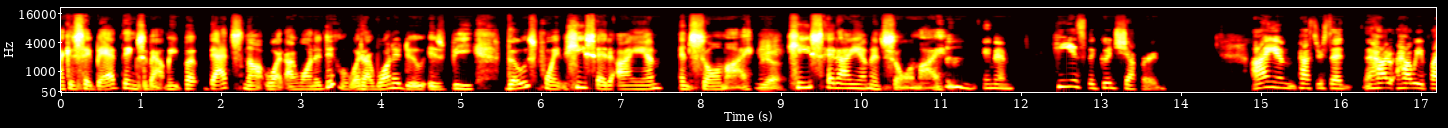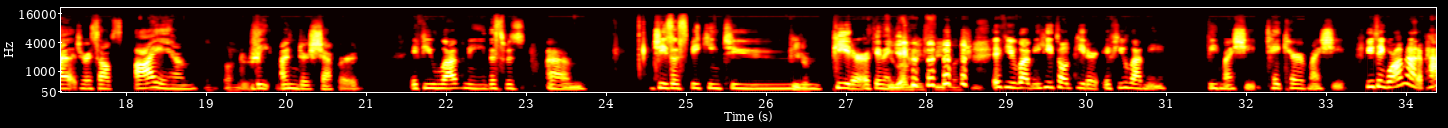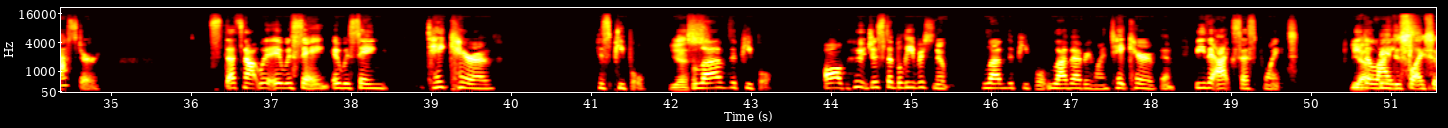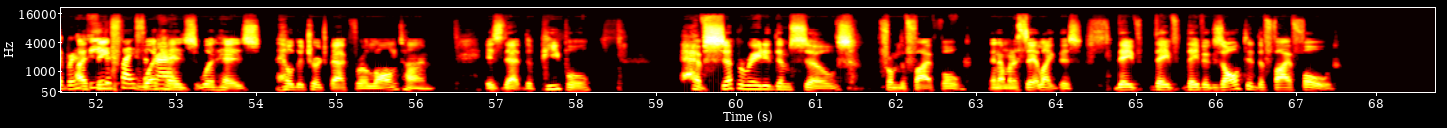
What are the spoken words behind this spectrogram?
I can say bad things about me, but that's not what I want to do. What I want to do is be those points. He said, I am, and so am I. Yeah. He said, I am, and so am I. Amen. He is the good shepherd. I am, Pastor said, how, do, how we apply that to ourselves. I am under the under shepherd. If you love me, this was um, Jesus speaking to Peter. Peter. Okay, If thank you you. love me, feed my sheep. if you love me, he told Peter, if you love me, feed my sheep, take care of my sheep. You think, well, I'm not a pastor. That's not what it was saying. It was saying, take care of his people, Yes. love the people, all who, just the believers. Nope. Love the people, love everyone, take care of them, be the access point, be Yeah. the Be the slice of bread. I be the think slice of what bread. has what has held the church back for a long time is that the people have separated themselves from the fivefold. And I'm going to say it like this. They've they've they've exalted the fivefold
